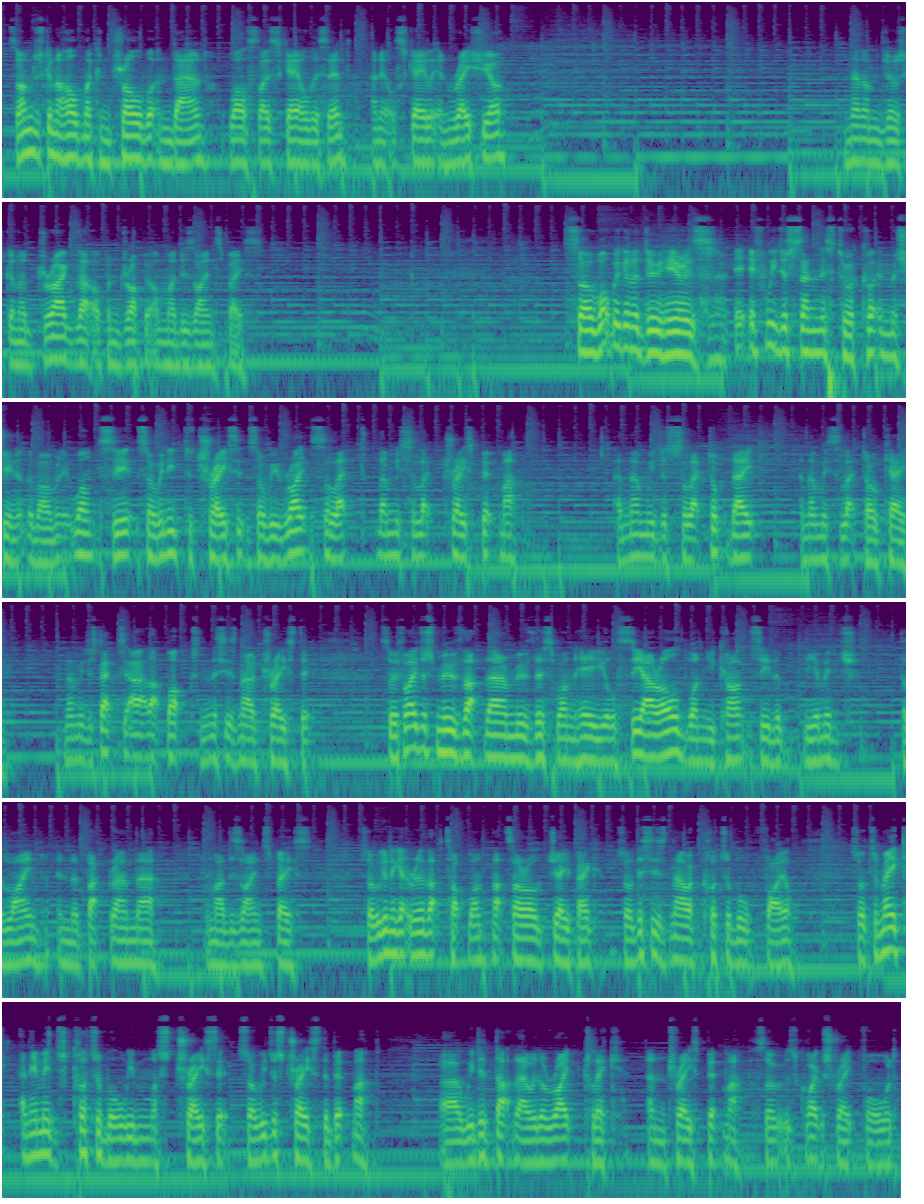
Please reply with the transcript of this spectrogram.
so I'm just going to hold my control button down whilst I scale this in and it'll scale it in ratio. And then I'm just going to drag that up and drop it on my design space. So what we're going to do here is, if we just send this to a cutting machine at the moment, it won't see it, so we need to trace it. So we right select, then we select trace bitmap, and then we just select update, and then we select OK then we just exit out of that box and this is now traced it. So if I just move that there and move this one here you'll see our old one. You can't see the, the image the line in the background there from our design space. So we're going to get rid of that top one. That's our old JPEG. So this is now a cuttable file. So to make an image cuttable we must trace it. So we just trace the bitmap. Uh, we did that there with a right click and trace bitmap. So it was quite straightforward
